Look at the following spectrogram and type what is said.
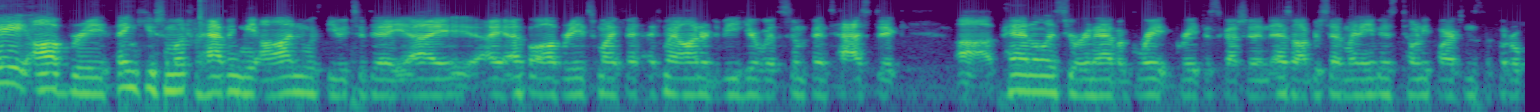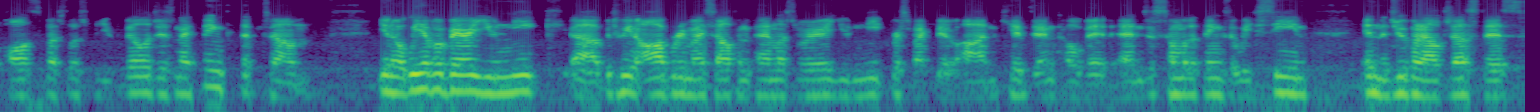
Hey Aubrey, thank you so much for having me on with you today. I, I echo Aubrey. It's my it's my honor to be here with some fantastic uh, panelists who are going to have a great great discussion. As Aubrey said, my name is Tony Parsons, the Federal Policy Specialist for Youth Villages, and I think that um, you know we have a very unique uh, between Aubrey, myself, and the panelists, a very unique perspective on kids and COVID, and just some of the things that we've seen in the juvenile justice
